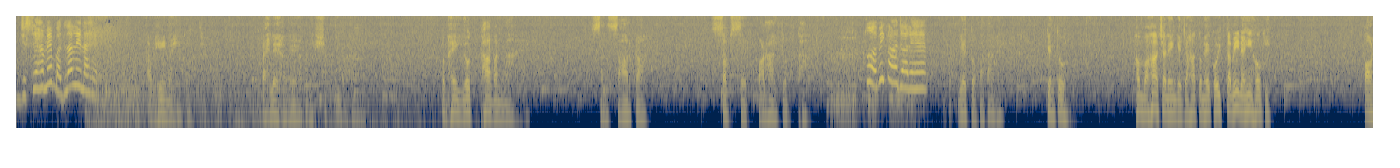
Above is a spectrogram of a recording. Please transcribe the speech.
जिससे हमें बदला लेना है। अभी नहीं पहले हमें अपनी शक्ति बढ़ानी है तुम्हें योद्धा बनना है। संसार का सबसे बड़ा योद्धा। तो अभी कहाँ जा रहे हैं? ये तो पता नहीं। किंतु हम वहाँ चलेंगे जहाँ तुम्हें कोई कमी नहीं होगी। और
